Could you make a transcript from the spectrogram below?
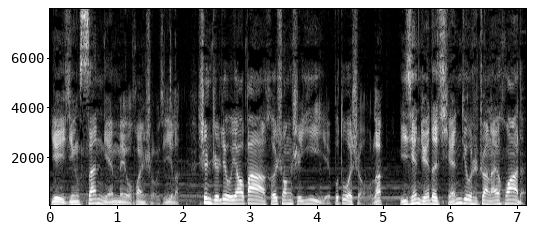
也已经三年没有换手机了，甚至六幺八和双十一也不剁手了。以前觉得钱就是赚来花的，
